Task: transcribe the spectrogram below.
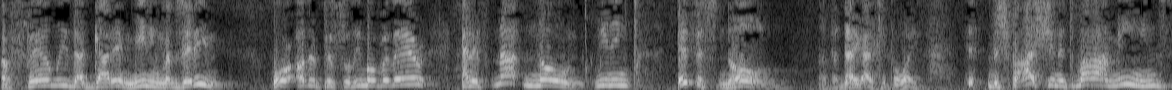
a family that got in, meaning mamzerim, or other pisulim over there, and it's not known, meaning, if it's known, then they got to keep away. Mishpaha shenitme'ah means,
